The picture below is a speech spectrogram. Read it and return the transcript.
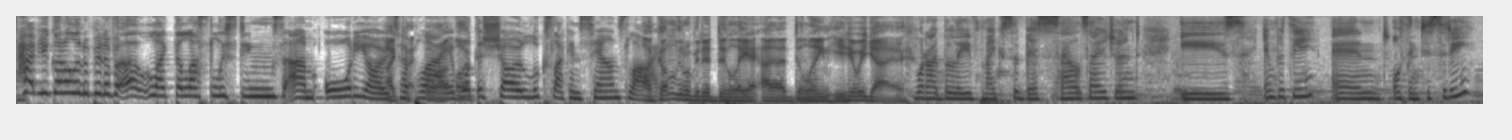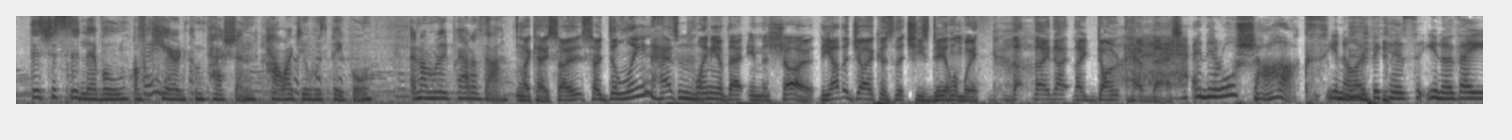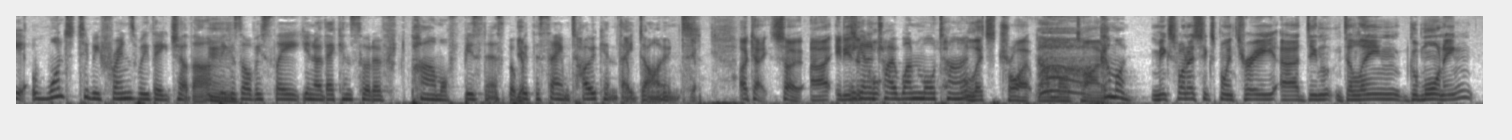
Have you got a little bit of uh, like the last listings um, audio Okay, to play all right, of well, what the show looks like and sounds like? I've got a little bit of Dele- uh, D'Leanne here. Here we go. What I believe makes the best sales agent is empathy and authenticity. There's just a level of care and compassion how I deal with people. And I'm really proud of that. Okay, so so D'Leanne has Hmm. plenty of that in the show. The other jokers that she's dealing with, they they, they don't have that. and they're all sharks, you know, because you know they want to be friends with each other because obviously you know they can sort of palm off business, but Yep. with the same token they don't. Okay, so uh, it is. You're a going to co- try one more time. Let's try it one more time. Come on. Mix 106.3. Uh, De- D'Leanne, good morning.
